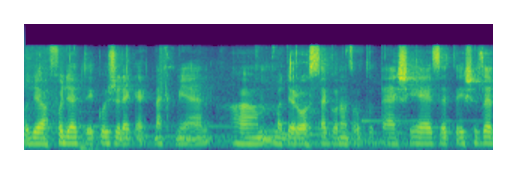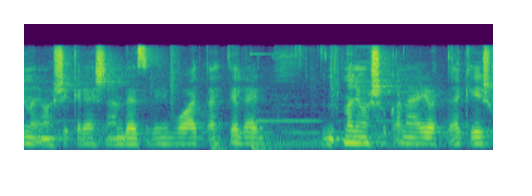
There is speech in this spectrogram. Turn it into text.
hogy a fogyatékos gyerekeknek milyen Magyarországon az oktatási helyzet, és ez egy nagyon sikeres rendezvény volt, tehát tényleg nagyon sokan eljöttek, és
